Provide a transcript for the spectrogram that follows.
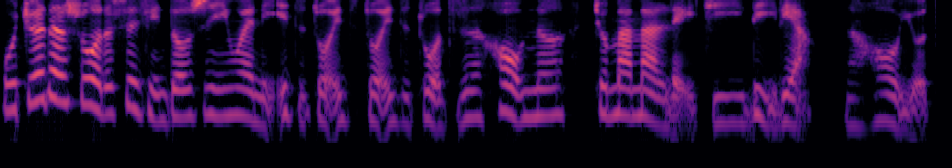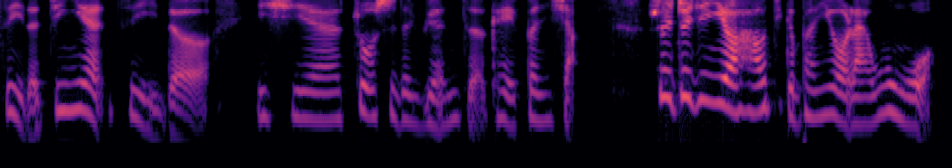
我觉得所有的事情都是因为你一直做、一直做、一直做之后呢，就慢慢累积力量，然后有自己的经验、自己的一些做事的原则可以分享。所以最近也有好几个朋友来问我，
